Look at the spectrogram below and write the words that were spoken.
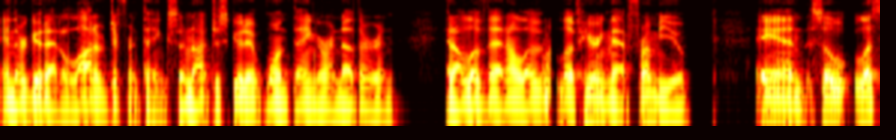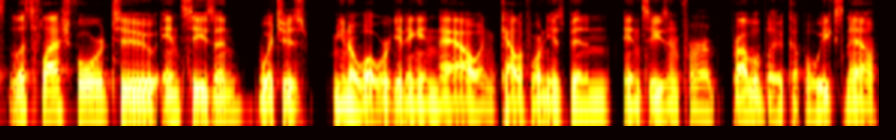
and they're good at a lot of different things. They're not just good at one thing or another, and and I love that. And I love love hearing that from you. And so let's let's flash forward to in season, which is you know what we're getting in now, and California has been in season for probably a couple weeks now.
